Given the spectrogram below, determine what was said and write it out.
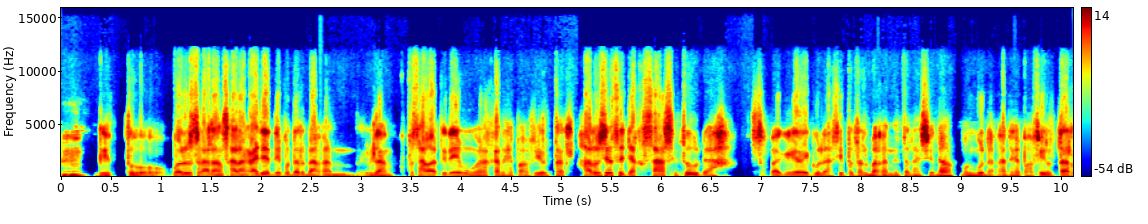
Hmm. gitu baru sekarang-sekarang aja nih penerbangan bilang pesawat ini menggunakan HEPA filter harusnya sejak SARS itu udah sebagai regulasi penerbangan internasional menggunakan HEPA filter.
